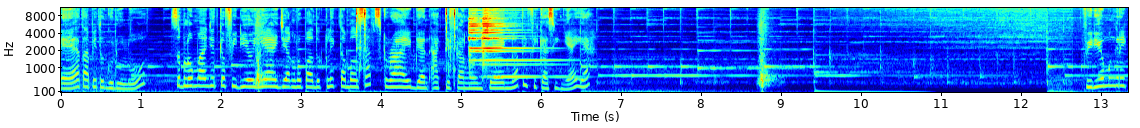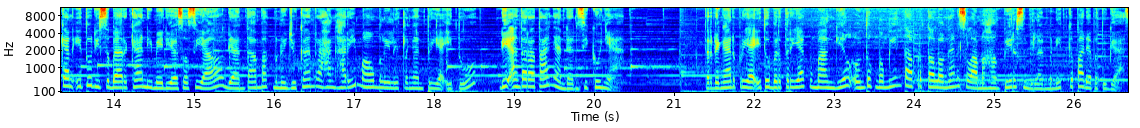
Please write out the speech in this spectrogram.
Eh, tapi tunggu dulu. Sebelum lanjut ke videonya, jangan lupa untuk klik tombol subscribe dan aktifkan lonceng notifikasinya ya. Video mengerikan itu disebarkan di media sosial dan tampak menunjukkan rahang harimau melilit lengan pria itu di antara tangan dan sikunya. Terdengar pria itu berteriak memanggil untuk meminta pertolongan selama hampir 9 menit kepada petugas.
